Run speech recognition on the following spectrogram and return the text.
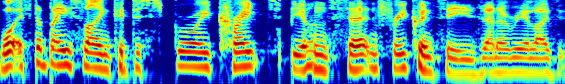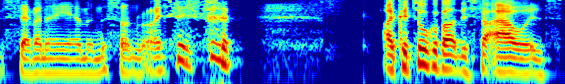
what if the bass line could destroy crates beyond certain frequencies? And I realize it's 7 a.m. and the sun rises. I could talk about this for hours,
